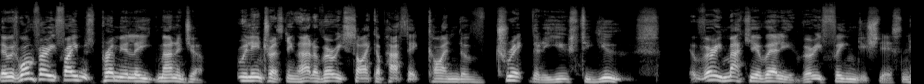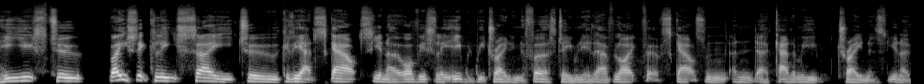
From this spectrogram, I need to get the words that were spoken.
There was one very famous Premier League manager, really interesting, who had a very psychopathic kind of trick that he used to use. Very Machiavellian, very fiendish. This, and he used to basically say to because he had scouts. You know, obviously he would be training the first team, and he'd have like scouts and, and academy trainers. You know,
